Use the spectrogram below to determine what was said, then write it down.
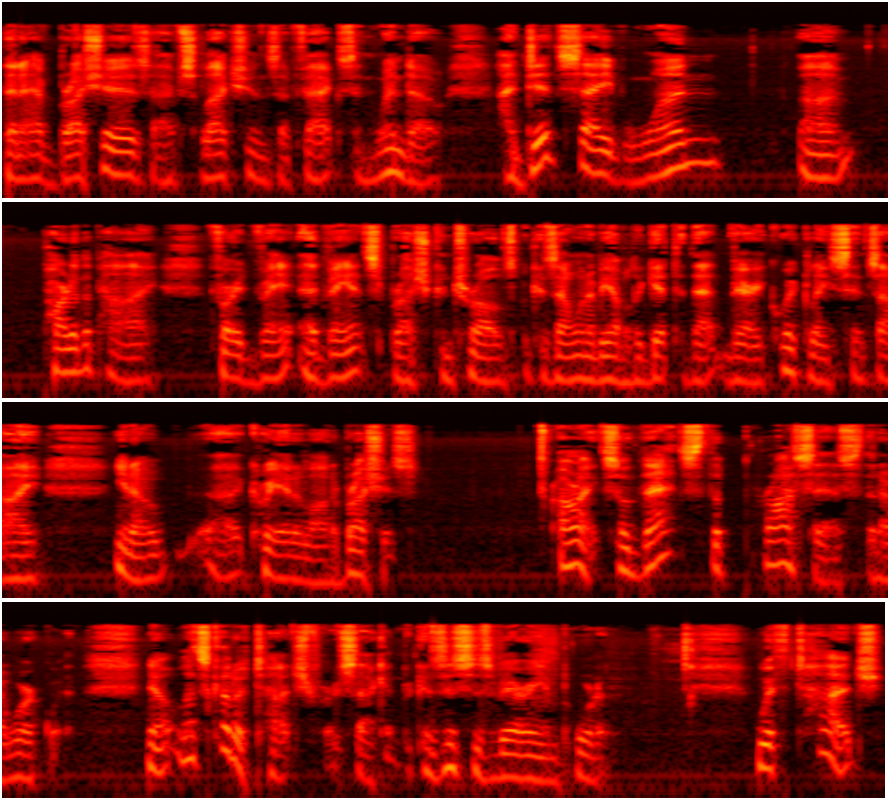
Then I have brushes, I have selections, effects, and window. I did save one um, part of the pie for adva- advanced brush controls because I want to be able to get to that very quickly since I, you know, uh, create a lot of brushes. All right, so that's the process that I work with. Now let's go to touch for a second because this is very important. With touch,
